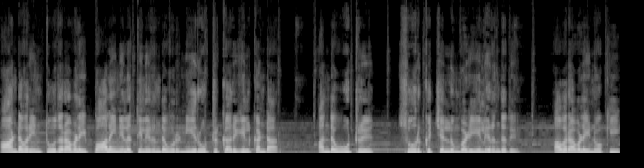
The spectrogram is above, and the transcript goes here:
ஆண்டவரின் தூதர் அவளை பாலை நிலத்தில் இருந்த ஒரு நீரூற்றுக்கு அருகில் கண்டார். அந்த ஊற்று சூருக்குச் செல்லும் வழியில் இருந்தது. அவர் அவளை நோக்கி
